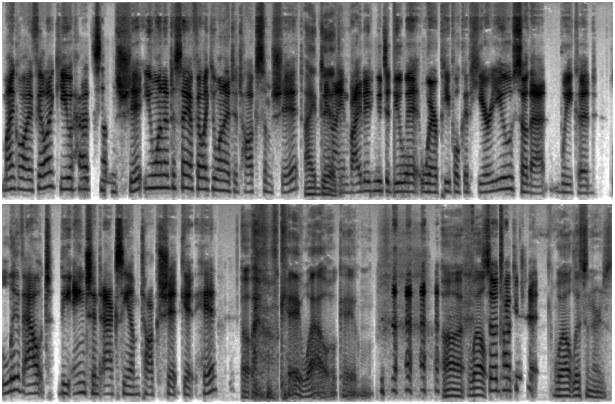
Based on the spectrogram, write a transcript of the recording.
Michael, I feel like you had some shit you wanted to say. I feel like you wanted to talk some shit. I did. And I invited you to do it where people could hear you so that we could live out the ancient axiom talk shit, get hit. Oh, okay. Wow. Okay. Uh, well, so talk your shit. well, listeners,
